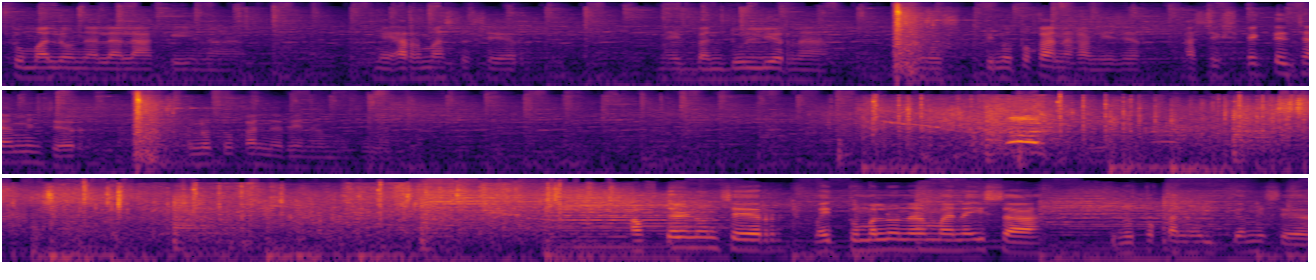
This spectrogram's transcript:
tumalo na lalaki na may armas na, sir. May bandolier na. Tinutukan na kami, sir. As expected sa amin, sir, tinutukan na rin namin sila, sir. After nun, sir, may tumalo na naman na isa. Tinutukan ulit kami, sir.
